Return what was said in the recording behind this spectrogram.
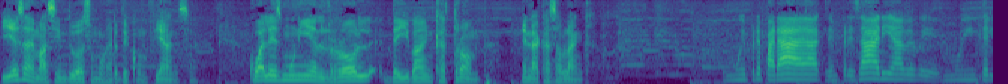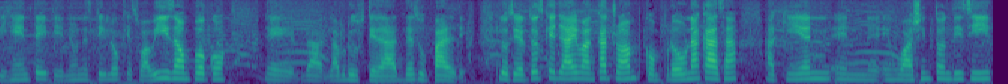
y es además sin duda su mujer de confianza. ¿Cuál es, Muni, el rol de Ivanka Trump en la Casa Blanca? Muy preparada, es empresaria, es muy inteligente y tiene un estilo que suaviza un poco eh, la, la, brusquedad de su padre. Lo cierto es que ya Ivanka Trump compró una casa aquí en, en, en Washington, D.C.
